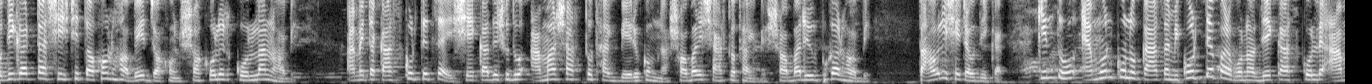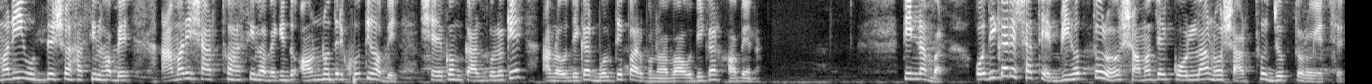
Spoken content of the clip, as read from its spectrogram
অধিকারটা সৃষ্টি তখন হবে যখন সকলের কল্যাণ হবে। আমি একটা কাজ করতে চাই, সে কাজে শুধু আমার স্বার্থ থাকবে এরকম না, সবারই স্বার্থ থাকবে, সবারই উপকার হবে তাহলে সেটা অধিকার। কিন্তু এমন কোনো কাজ আমি করতে পারব না, যে কাজ করলে আমারই উদ্দেশ্য হাসিল হবে, আমারই স্বার্থ হাসিল হবে, কিন্তু অন্যদের ক্ষতি হবে, সেরকম কাজগুলোকে আমরা অধিকার বলতে পারব না বা অধিকার হবে না। তিন নাম্বার, অধিকারের সাথে বৃহত্তর সমাজের কল্যাণ ও স্বার্থ যুক্ত রয়েছে।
